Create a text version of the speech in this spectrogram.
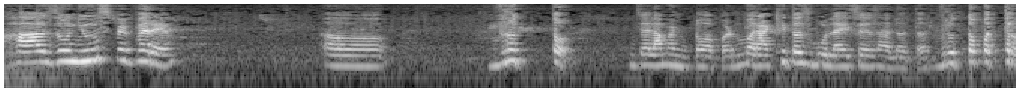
हा जो न्यूजपेपर आहे वृत्त ज्याला म्हणतो आपण मराठीतच बोलायचं झालं तर वृत्तपत्र.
